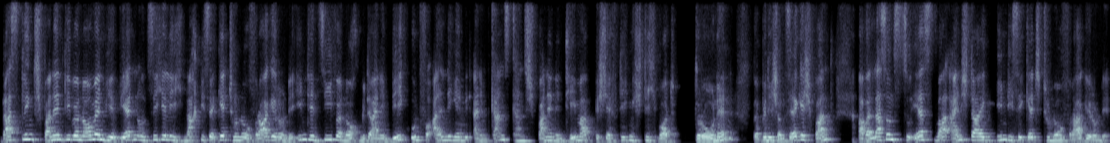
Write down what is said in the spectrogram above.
Das klingt spannend, lieber Norman. Wir werden uns sicherlich nach dieser Get-to-Know-Fragerunde intensiver noch mit einem Weg und vor allen Dingen mit einem ganz, ganz spannenden Thema beschäftigen. Stichwort Drohnen. Da bin ich schon sehr gespannt. Aber lass uns zuerst mal einsteigen in diese Get-to-Know-Fragerunde.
